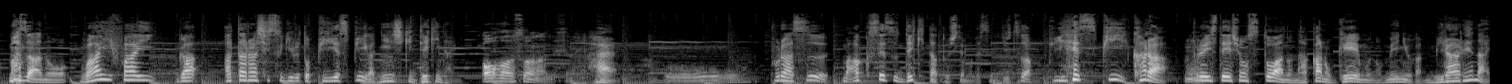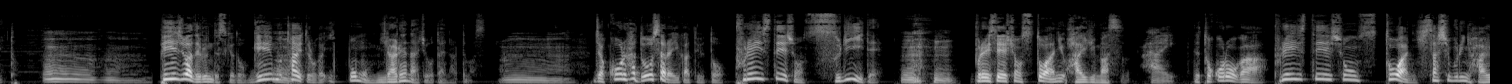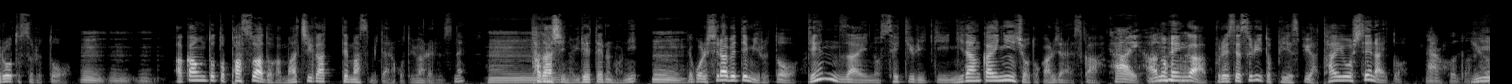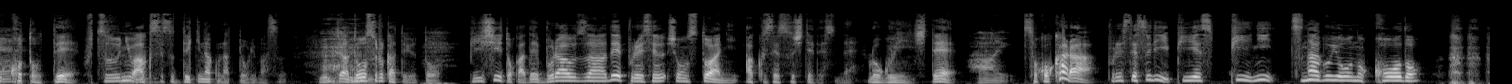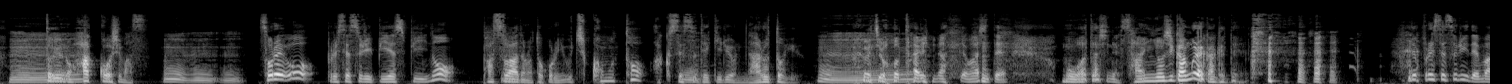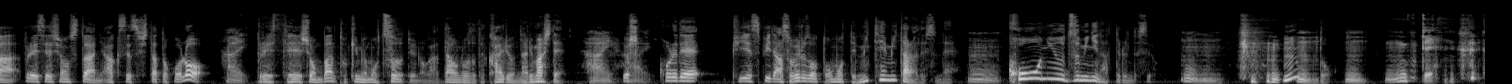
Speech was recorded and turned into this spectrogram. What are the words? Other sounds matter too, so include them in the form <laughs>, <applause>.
まずあの、Wi-Fi が新しすぎると PSP が認識できない。ああ、そうなんですね。はい。プラス、まあ、アクセスできたとしてもですね、実は PSP からうんプレイステーションストアの中のゲームのメニューが見られないと。うん。うん。ページは出るんですけど、ゲームタイトルが一本も見られない状態になってます。うん。じゃあこれはどうしたらいいかというと、プレイステーション3で、うん。プレイステーションストアに入ります。はい。で、ところが、プレイステーションストアに久しぶりに入ろうとすると、うんうんアカウントとパスワードが間違ってますみたいなこと言われるんですね。うん。正しいの入れてるのに。うんで、。これ調べてみると、現在のセキュリティ2段階認証とかあるじゃないですか。はいはい。あの辺。がプレステ3と PSP は対応してないとなるほどね。いうことで、普通にはアクセスできなくなっております。じゃあどうするかというと、PC とかでブラウザーでプレイステーションストアにアクセスしてですね、ログインして、はい。そこからプレステ3、PSP につなぐ用のコードうんというのを発行します。うんうんうん。それをプレステ3、PSP のパスワードのところに打ち込むとアクセスできるようになるといううん。<laughs> 状態になってまして、もう私ね、3、4時間ぐらいかけて。で、プレステ3でまあ、プレイステーションストアにアクセスしたところ、はい。プレイステーション版ときメモ2というのがダウンロードで買えるようになりまして、はい。よしはい、これで PSP で遊べるぞと思って見てみたらですね、うん。購入済みになってるんですよ。うんうん。ん？と。うん。うんって。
